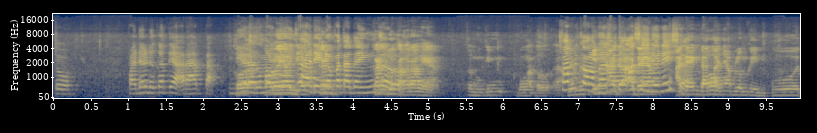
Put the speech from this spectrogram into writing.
Tuh. Padahal dekat ya rata. Daerah rumah gua aja gua- ada yang kan- dapat ada yang Kan enggak gua loh. Tangerang ya. Kan mungkin gua nggak tahu. Kan Ya, kalau mungkin bansos ada ada yang se-Indonesia. ada yang datanya belum ke input.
